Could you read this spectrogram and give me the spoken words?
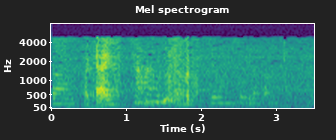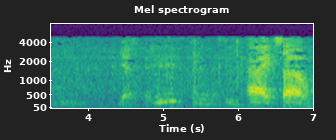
Okay? Yes. All right, so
